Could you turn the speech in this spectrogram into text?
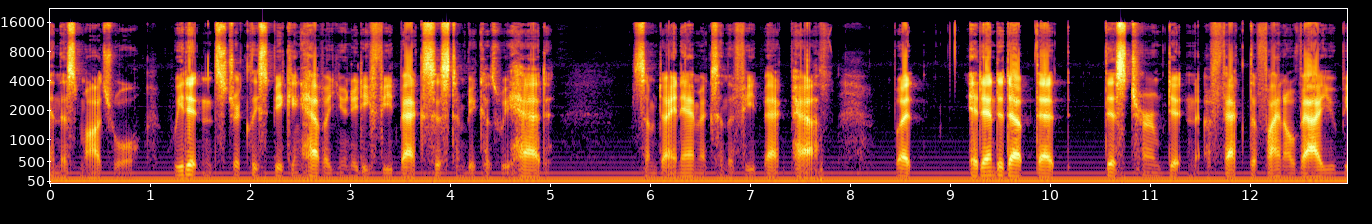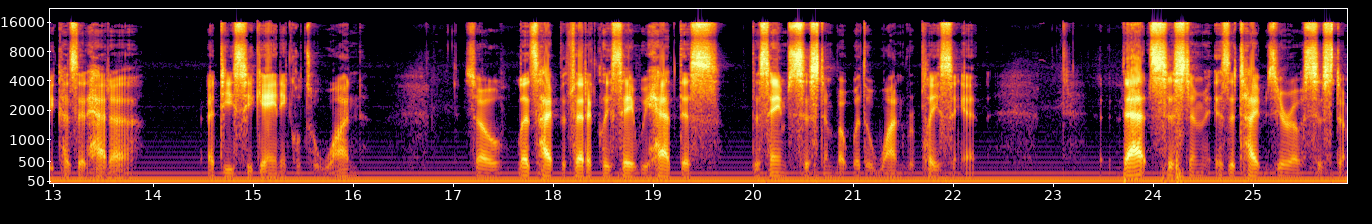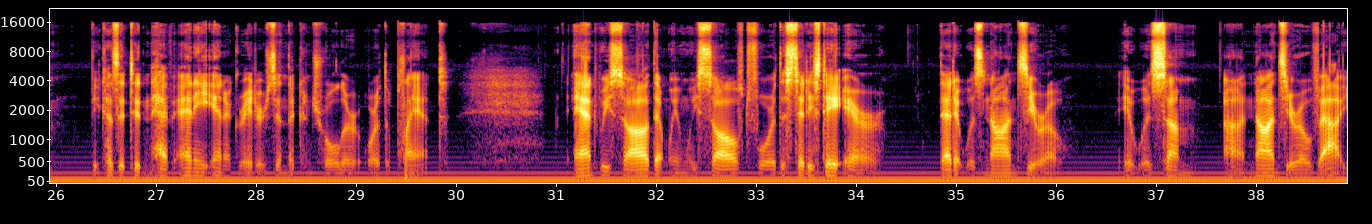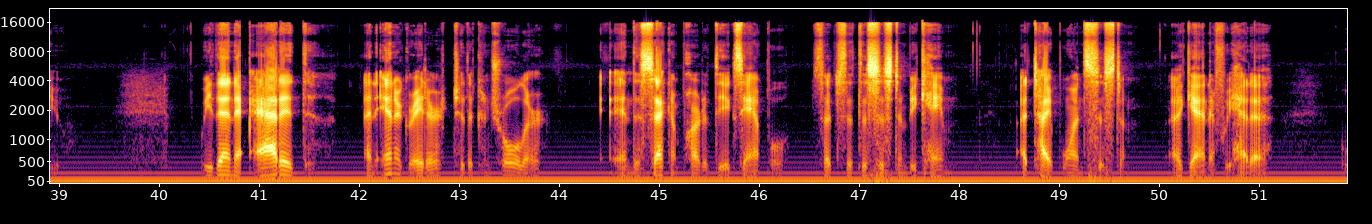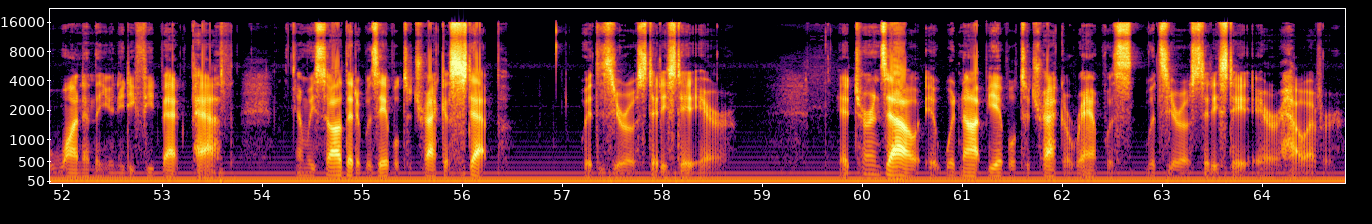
in this module, we didn't strictly speaking have a unity feedback system because we had some dynamics in the feedback path, but it ended up that this term didn't affect the final value because it had a, a DC gain equal to 1 so let's hypothetically say we had this the same system but with a 1 replacing it. That system is a type 0 system because it didn't have any integrators in the controller or the plant. And we saw that when we solved for the steady state error that it was non-zero. It was some uh, non-zero value. We then added an integrator to the controller in the second part of the example such that the system became a type 1 system. Again, if we had a 1 in the unity feedback path. And we saw that it was able to track a step with zero steady state error. It turns out it would not be able to track a ramp with, with zero steady state error, however.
